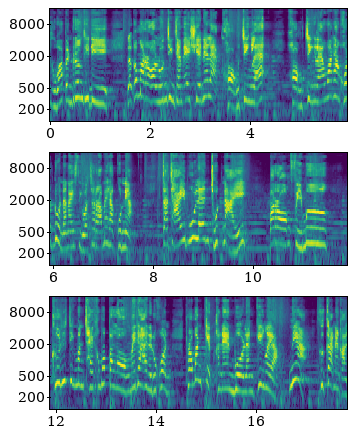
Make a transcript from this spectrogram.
ถือว่าเป็นเรื่องที่ดี แล้วก็มารอลุ้นชิงแชมป์เอเชียเนี่ยแหละของจริงและ ของจริงแล้วว่าทางโค้ชด่วนนัยศรีวัชระเมธากุลเนี่ยจะใช้ผู้เล่นชุดไหน ประลองฝีมือ คือที่จริงมันใช้คำว่าประลองไม่ได้เลยทุกคน เพราะมันเก็บคะแนน World Ranking เลยอะเนี่ยคือการแข่งขัน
